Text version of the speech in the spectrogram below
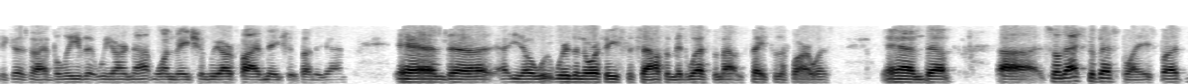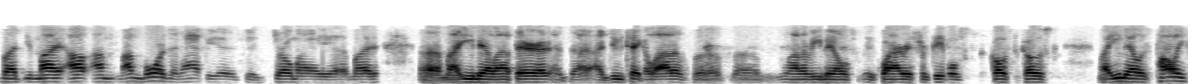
because I believe that we are not one nation, we are five nations under God and uh, you know we're, the Northeast, the South, the Midwest, the Mountain States, and the Far West, and uh, uh, so that's the best place. But but my I'll, I'm I'm more than happy to, to throw my uh, my uh, my email out there, and I, I do take a lot of uh, uh, a lot of emails inquiries from people coast to coast. My email is poly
